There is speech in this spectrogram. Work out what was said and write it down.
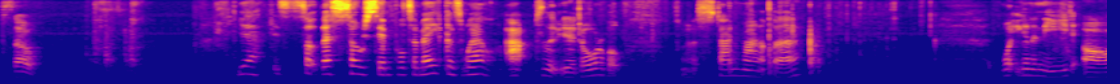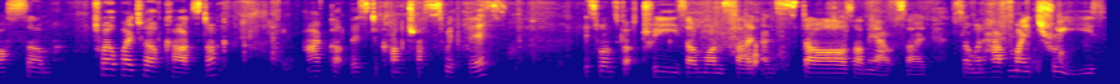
So yeah, it's so they're so simple to make as well. Absolutely adorable. So I'm going to stand mine up there. What you're going to need are some 12 by 12 cardstock. I've got this to contrast with this. This one's got trees on one side and stars on the outside. So I'm going to have my trees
